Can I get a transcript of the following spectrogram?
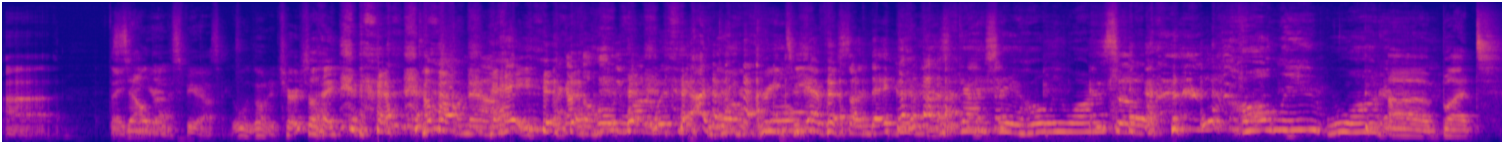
uh, Thought you in Zelda. the spirit. I was like, "Ooh, we're going to church." Like, Come on now, Hey. I got the holy water with me. I drink green tea every Sunday. guy say holy water. so, Holy water. uh, but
